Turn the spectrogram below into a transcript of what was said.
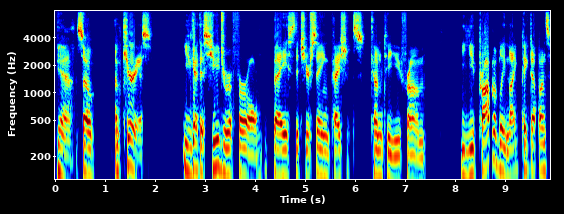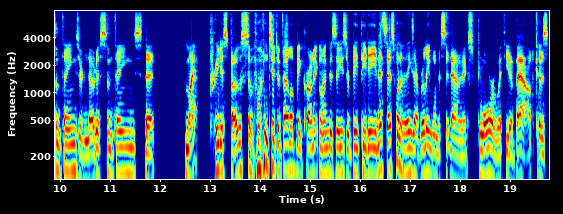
Yeah. So I'm curious. You got this huge referral base that you're seeing patients come to you from. You probably like picked up on some things or noticed some things that might predispose someone to developing chronic lung disease or BPD. And that's that's one of the things I really want to sit down and explore with you about because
